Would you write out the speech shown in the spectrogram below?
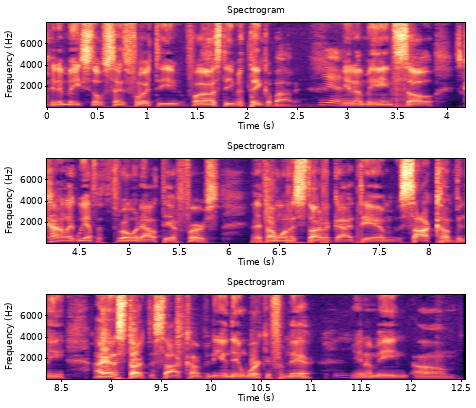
then it makes no sense for it to, for us to even think about it. Yeah. You know what I mean? So kind of like we have to throw it out there first. And if I want to start a goddamn sock company, I got to start the sock company and then work it from there. Mm-hmm. You know what I mean? Um,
